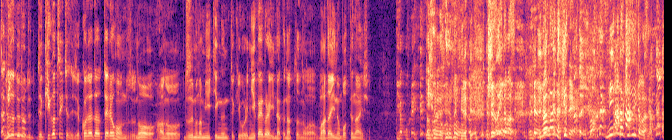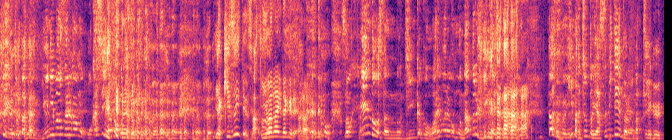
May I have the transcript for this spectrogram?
だってだってだってで気がついてたじゃんこの間 telephones のあの Zoom のミーティングの時俺2回ぐらいいなくなったのは話題に上ってないじゃんいや俺いやもう気づいてますよ。言わないだけで。みんな気づいてますよ。もっと言うと多分ユニバーサルがもうおかしいなと思ってると思うんです多分。いや気づいてるんですよ。言わないだけで、はい、でももう。遠藤さんの人格を我々はもうなんとなく理解してるから多分今ちょっと休みてえんだろうなっていう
